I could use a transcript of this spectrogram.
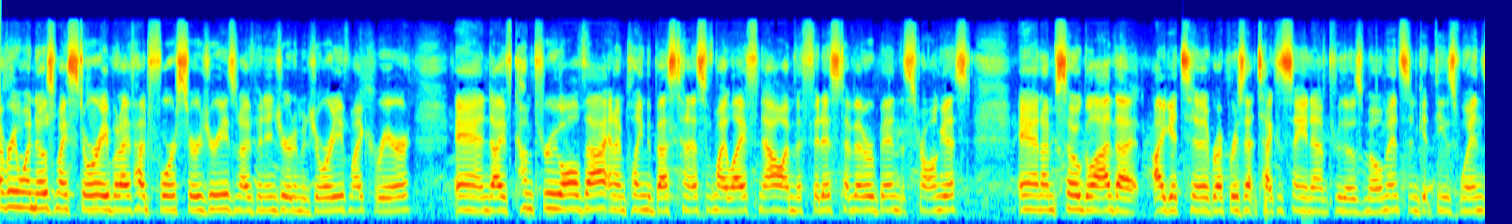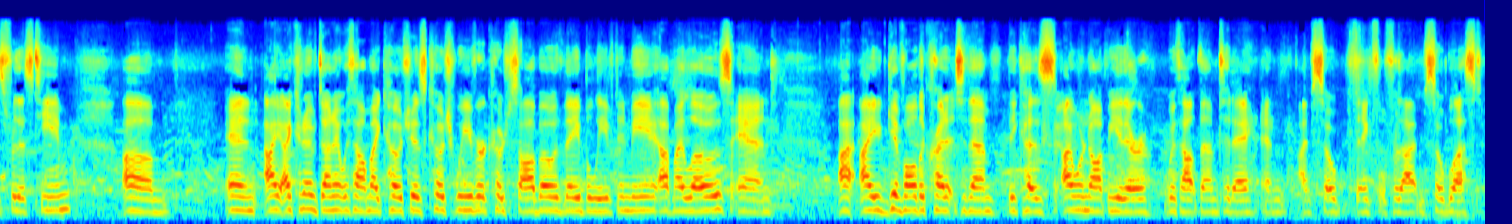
everyone knows my story, but I've had four surgeries and I've been injured a majority of my career. And I've come through all of that, and I'm playing the best tennis of my life now. I'm the fittest I've ever been, the strongest, and I'm so glad that I get to represent Texas A&M through those moments and get these wins for this team. Um, and I, I couldn't have done it without my coaches, Coach Weaver, Coach Sabo. They believed in me at my lows, and I, I, give all the credit to them because I would not be there without them today. And I'm so thankful for that. I'm so blessed.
